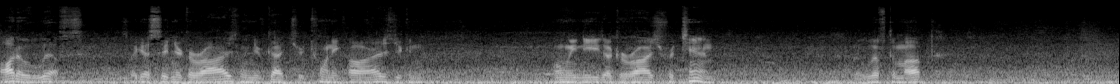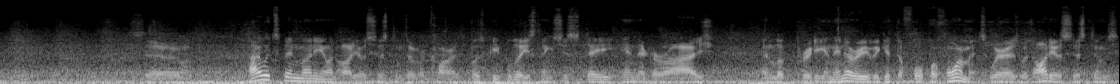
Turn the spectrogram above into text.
auto lifts. So I guess in your garage, when you've got your 20 cars, you can only need a garage for 10. So lift them up. So I would spend money on audio systems over cars. Most people, these things just stay in their garage and look pretty, and they never even get the full performance. Whereas with audio systems,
